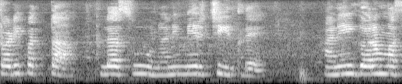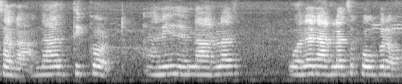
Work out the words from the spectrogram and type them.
कढीपत्ता लसूण आणि मिरची घेतले. आणि गरम मसाला लाल तिखट आणि नारळा ओल्या नारळाचं खोबरं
